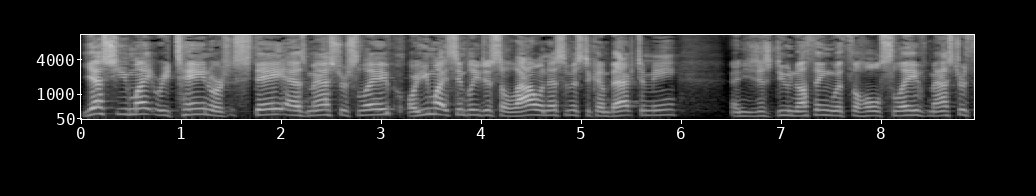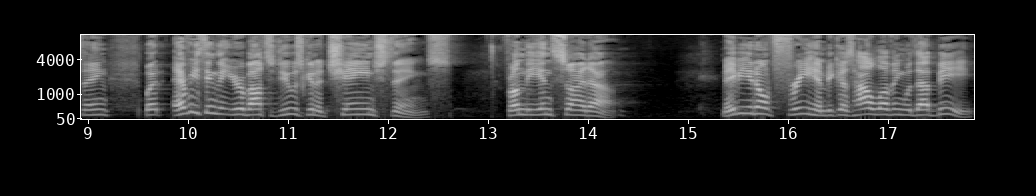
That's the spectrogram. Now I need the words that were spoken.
yes, you might retain or stay as master slave, or you might simply just allow Onesimus to come back to me and you just do nothing with the whole slave master thing. But everything that you're about to do is going to change things from the inside out. Maybe you don't free him because how loving would that be?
